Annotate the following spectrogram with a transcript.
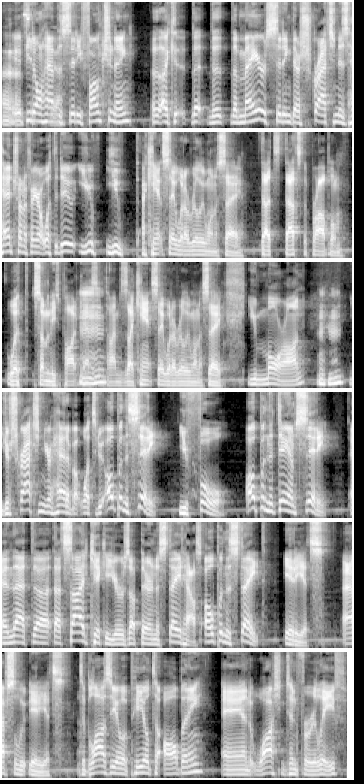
Uh, if you don't have yeah. the city functioning, like the, the the mayor's sitting there scratching his head trying to figure out what to do. You you I can't say what I really want to say. That's that's the problem with some of these podcasts mm-hmm. sometimes is I can't say what I really want to say. You moron. Mm-hmm. You're scratching your head about what to do. Open the city. You fool. Open the damn city. And that uh, that sidekick of yours up there in the state house. Open the state. Idiots. Absolute idiots. De Blasio appealed to Albany and Washington for relief,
